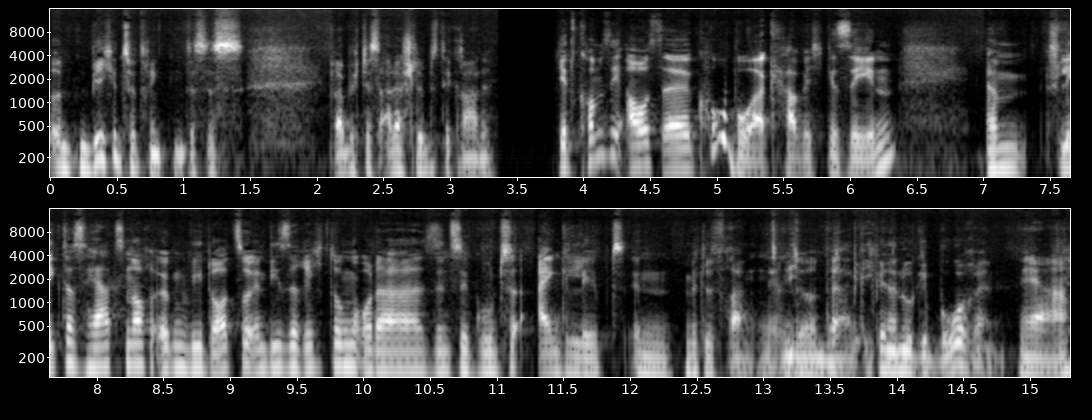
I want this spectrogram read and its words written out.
und ein Bierchen zu trinken. Das ist, glaube ich, das Allerschlimmste gerade. Jetzt kommen Sie aus äh, Coburg, habe ich gesehen. Ähm, schlägt das Herz noch irgendwie dort so in diese Richtung oder sind Sie gut eingelebt in Mittelfranken, in Nürnberg? Ich bin ja nur geboren. Ja.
